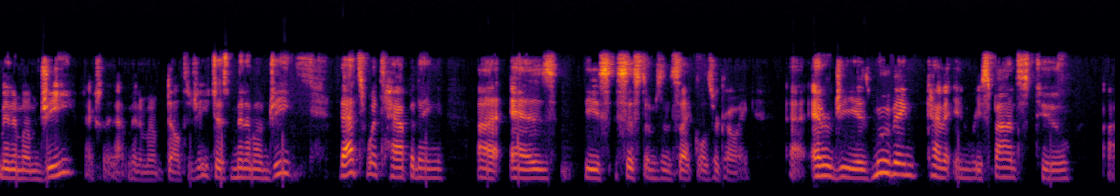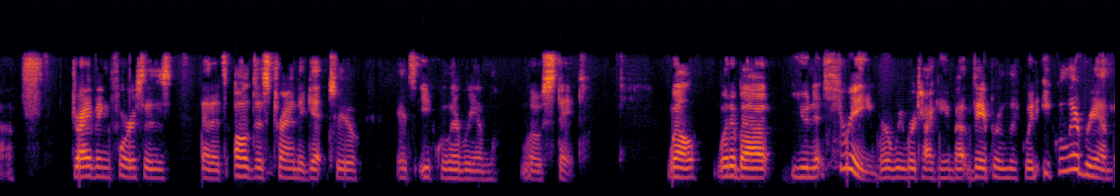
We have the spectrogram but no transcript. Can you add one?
minimum g, actually not minimum delta g, just minimum g. That's what's happening uh, as these systems and cycles are going. Uh, energy is moving kind of in response to uh, driving forces that it's all just trying to get to its equilibrium low state. Well, what about unit three, where we were talking about vapor liquid equilibrium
